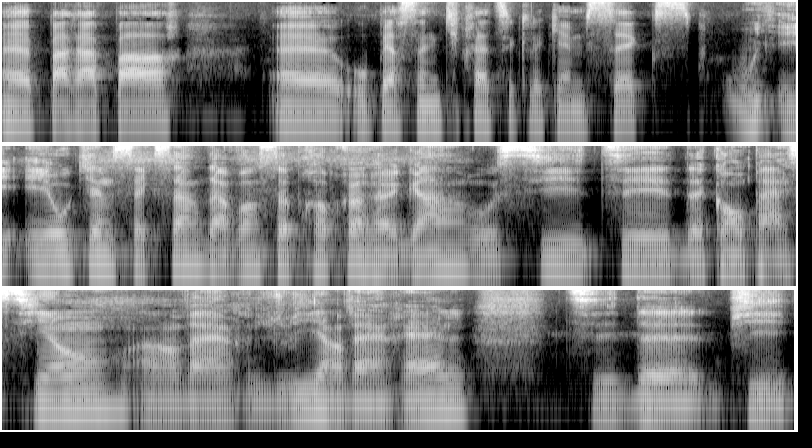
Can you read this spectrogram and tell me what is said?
euh, par rapport euh, aux personnes qui pratiquent le chemsex. Oui, et, et au chemsexeur d'avoir ce propre regard aussi de compassion envers lui, envers elle. De, puis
